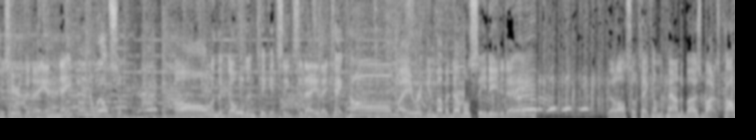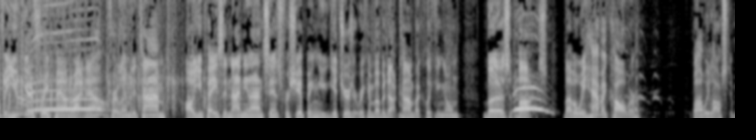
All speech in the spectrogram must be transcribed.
is here today, and Nathan Wilson. All in the golden ticket seats today. They take home a Rick and Bubba double CD today. They'll also take home a pound of BuzzBox coffee. You can get a free pound right now for a limited time. All you pay is the 99 cents for shipping. You get yours at rickandbubba.com by clicking on BuzzBox. Bubba, we have a caller. Well, we lost him.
